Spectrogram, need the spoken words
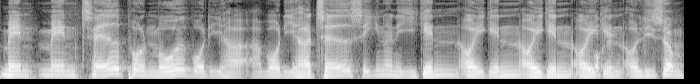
men, men taget på en måde, hvor de har, hvor de har taget scenerne igen og igen og igen og igen, okay. og ligesom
